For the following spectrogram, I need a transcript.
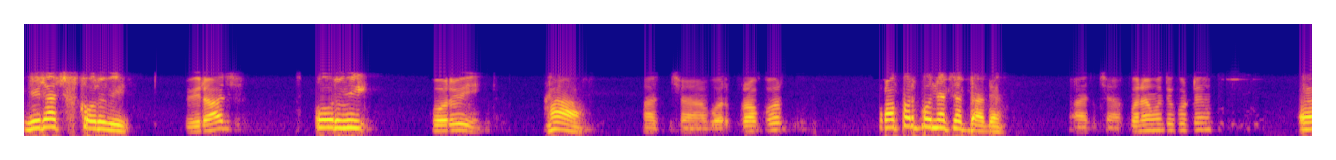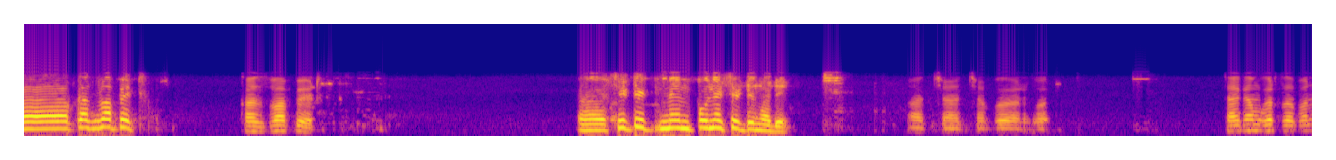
विराज कोरवी. विराज? कोरवी. कोरवी? हां. अच्छा बरं. प्रॉपर प्रॉपर पुण्याचं दादा. अच्छा. पुण्यामध्ये कुठे? अ, कसबा पेठ. कसबा पेठ. सिटीत मेन पुणे सिटीमध्ये अच्छा अच्छा. बरं बरं. काय काम करता आपण?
